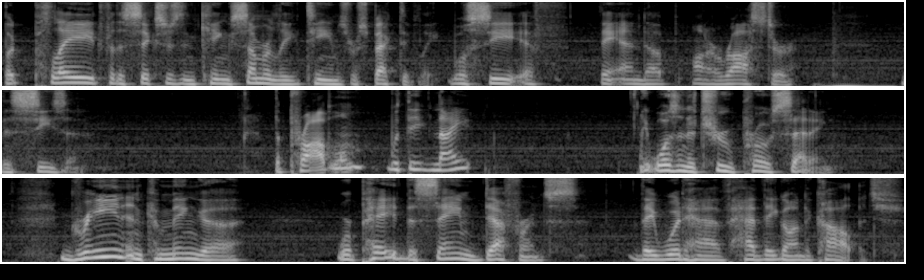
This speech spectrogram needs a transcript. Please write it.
but played for the Sixers and Kings Summer League teams respectively. We'll see if they end up on a roster this season. The problem with the Ignite, it wasn't a true pro setting. Green and Kuminga were paid the same deference they would have had they gone to college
